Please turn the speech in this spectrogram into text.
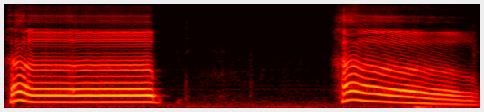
Ho. Ho.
